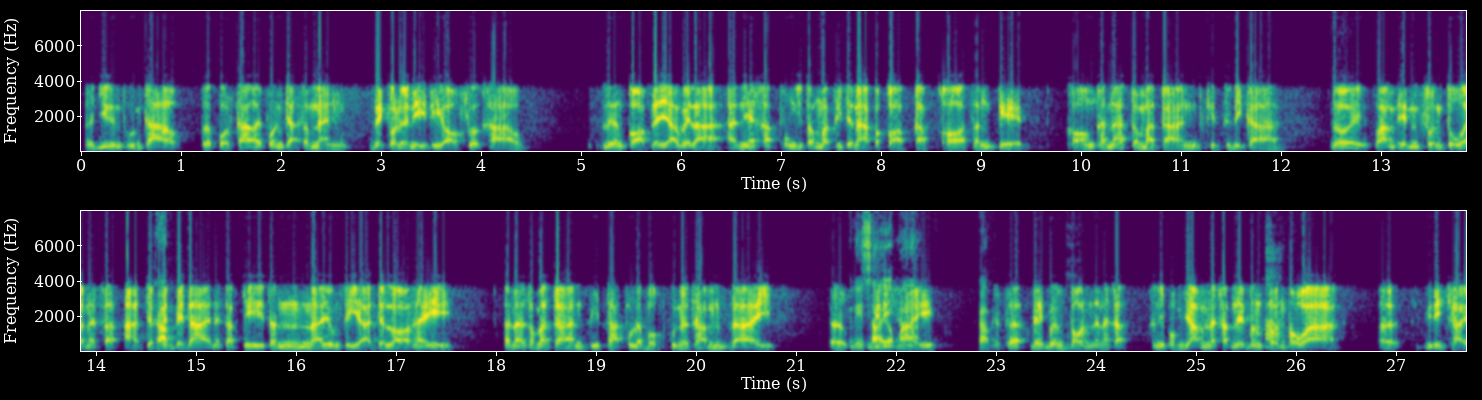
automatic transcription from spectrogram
เอ่อยื่นทูลเกล้าเพื่อโปรดเกล้าให้พ้นจากตำแหน่งในกรณีที่ออกชั่วคราว เรื่องกรอบระยะเวลา อันเนี้ยครับคงจะต้องมาพิจารณาประกอบกับข้อสังเกต ของคณะกรรมการกฤษฎีกา โดยความเห็นส่วนตัวนะครับ อาจจะครับเป็นไปได้นะครับ ที่ท่านนายกรัฐมนตรีอาจจะรอให้คณะกรรมการพิทักษ์ระบบคุณธรรมได้เอ่อวินิจฉัยออกมาครับนะครับในเบื้องต้นนะครับ อันนี้ผมย้ำนะครับ ในเบื้องต้นค่ะเพราะว่าเอ่อวินิจฉัย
